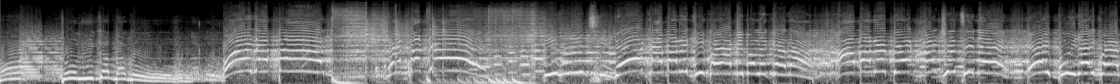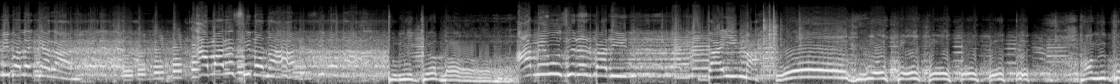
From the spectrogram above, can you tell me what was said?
হ্যাঁ, তুমি কে দাগো আমারে চিনে। আমারে না। তুমি কে দা? আমি উজিরের বাড়ির দাইমা। ও আমি তো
